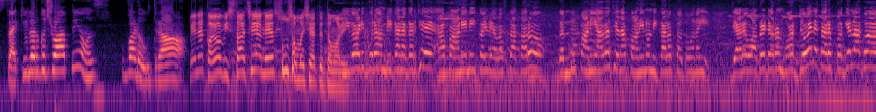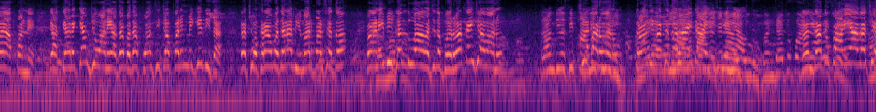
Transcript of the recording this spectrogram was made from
secular Gujarat news Vadodara બેન આ કયો વિસ્તાર છે અને શું સમસ્યા છે તમારી? દિવાળીપુરા અંબિકાનગર છે. આ પાણીની કઈ વ્યવસ્થા કરો. ગંદુ પાણી આવે છે એના પાણીનો નિકાલ જ થતો નહીં. જ્યારે ઓપરેટરોને વોટ જોવે ને ત્યારે પગે લાગવા આવે આપણને કે અત્યારે કેમ જોવાની? હતા બધા ફોન સ્વિચ ઓફ કરીને મૂકી દીધા. તો છોકરાઓ બધાના બીમાર પડશે તો પાણી બી ગંદુ આવે છે. તો ભરવા કઈ જવાનું? ત્રણ દિવસથી શું કરવાનું? ત્રણ દિવસે તો લાઈટ આવી જ નહીં આવતું. ગંદાતું પાણી આવે છે.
